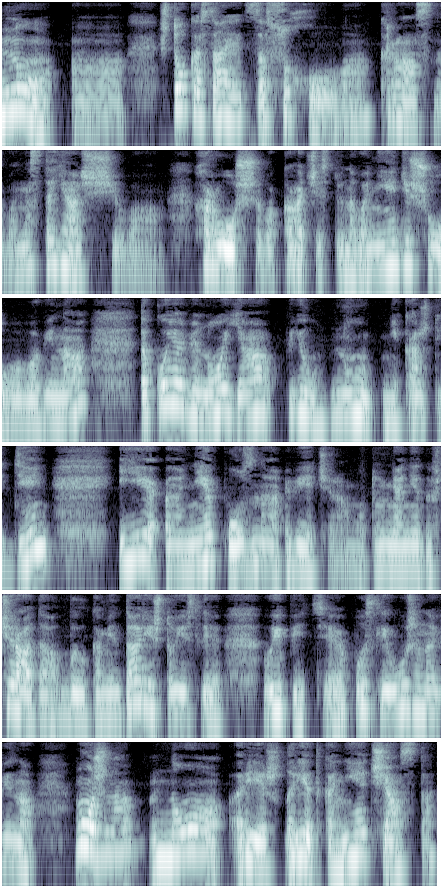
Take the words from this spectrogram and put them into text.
Но а, что касается сухого, красного, настоящего, хорошего, качественного, не дешевого вина, такое вино я пью, ну, не каждый день и э, не поздно вечером. Вот у меня не... вчера, да, был комментарий, что если выпить э, после ужина вина, можно, но реж, редко, не часто.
